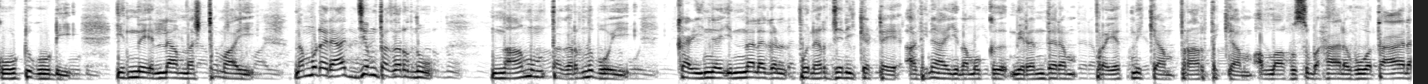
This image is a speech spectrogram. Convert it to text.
കൂട്ടുകൂടി. ഇന്ന് എല്ലാം നഷ്ടമായി. നമ്മുടെ രാജ്യം തകർന്നു. നാമും തകർന്നുപോയി. കഴിഞ്ഞ ഇന്നലകൾ പുനർജനിക്കട്ടെ അതിനായി നമുക്ക് നിരന്തരം പ്രയത്നിക്കാം പ്രാർത്ഥിക്കാം അള്ളാഹു സുബാനഹുവ താര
